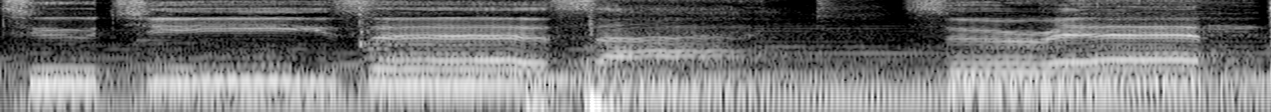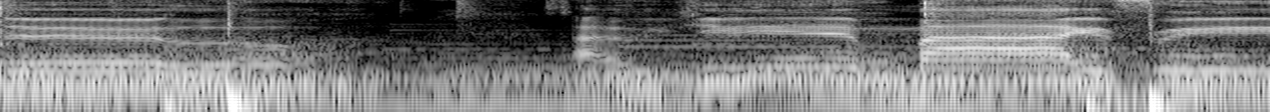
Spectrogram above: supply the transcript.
to Jesus I surrender, Lord. I Him my freely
